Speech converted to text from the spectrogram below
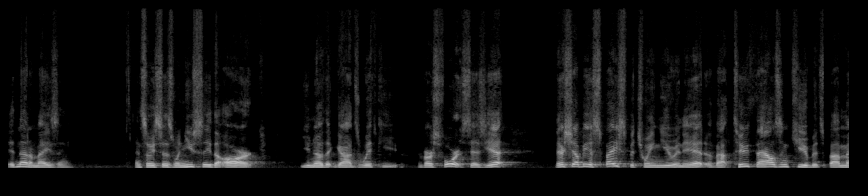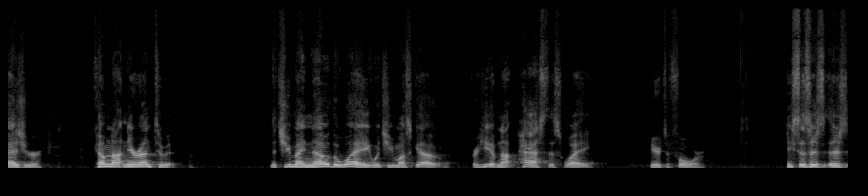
Isn't that amazing? And so he says, when you see the ark, you know that God's with you. In verse 4, it says, Yet there shall be a space between you and it, about 2,000 cubits by measure. Come not near unto it, that you may know the way which you must go, for ye have not passed this way heretofore. He says, There's, there's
